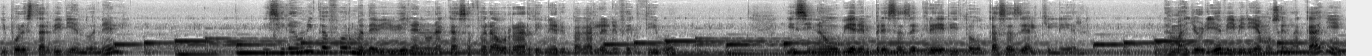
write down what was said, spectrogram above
y por estar viviendo en él. ¿Y si la única forma de vivir en una casa fuera ahorrar dinero y pagarle en efectivo? ¿Y si no hubiera empresas de crédito o casas de alquiler? La mayoría viviríamos en la calle.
